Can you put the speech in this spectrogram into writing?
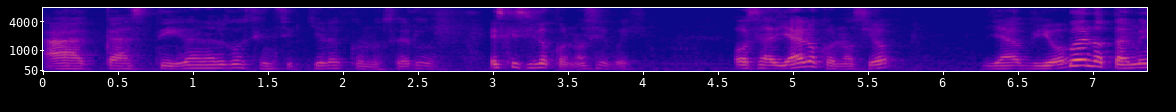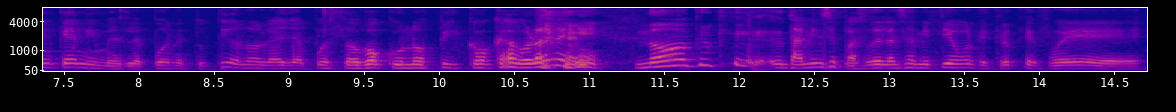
a castigar algo sin siquiera conocerlo? Es que sí lo conoce, güey. O sea, ya lo conoció, ya vio. Bueno, también qué animes le pone tu tío, no le haya puesto Boku no Pico, cabrón. No, creo que también se pasó de lanza mi tío porque creo que fue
